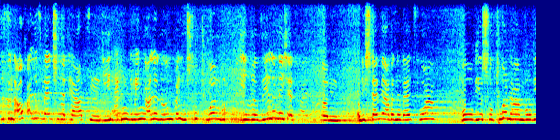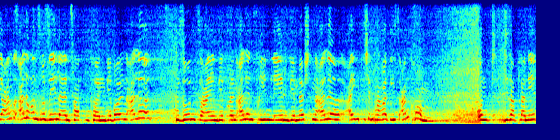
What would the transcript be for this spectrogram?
das sind auch alles Menschen mit Herzen. Die hängen, hängen alle in irgendwelchen Strukturen, wo sie ihre Seele nicht entfalten können. Und ich stelle mir aber eine Welt vor, wo wir Strukturen haben, wo wir alle unsere Seele entfalten können. Wir wollen alle gesund sein, wir wollen alle in Frieden leben, wir möchten alle eigentlich im Paradies ankommen. Und dieser Planet,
